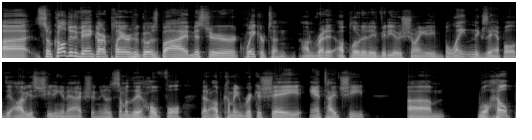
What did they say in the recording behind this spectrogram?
uh, so Call of Duty Vanguard player who goes by Mister Quakerton on Reddit uploaded a video showing a blatant example of the obvious cheating in action. Some of the hopeful that upcoming Ricochet anti cheat um, will help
